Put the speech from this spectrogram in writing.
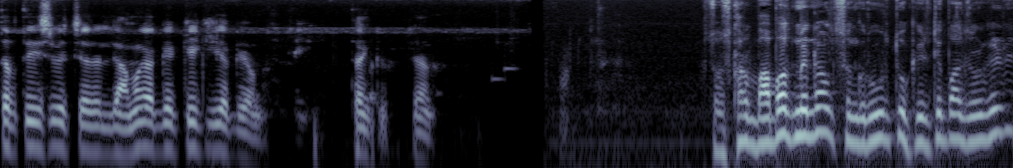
ਤਫਤੀਸ਼ ਵਿੱਚ ਲਿਆਵਾਂਗੇ ਅੱਗੇ ਕੀ ਕੀ ਅੱਗੇ ਆਉਣਾ ਥੈਂਕ ਯੂ ਧੰਨਵਾਦ। ਸੋ ਇਸ ਖਬਰ ਬਾਬਤ ਮੇਰੇ ਨਾਲ ਸੰਗਰੂਰ ਤੋਂ ਕੀਰਤੀਪਾਲ ਜੁੜ ਗਏ ਨੇ।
